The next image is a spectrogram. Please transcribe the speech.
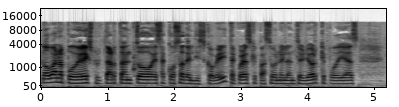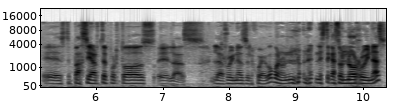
no van a poder explotar tanto esa cosa del Discovery. ¿Te acuerdas que pasó en el anterior que podías este, pasearte por todas eh, las, las, ruinas del juego? Bueno, en este caso no ruinas,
